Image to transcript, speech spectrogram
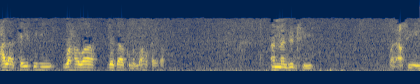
على كيفه وهواه جزاكم الله خيرا. أما البيبسي والعصير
